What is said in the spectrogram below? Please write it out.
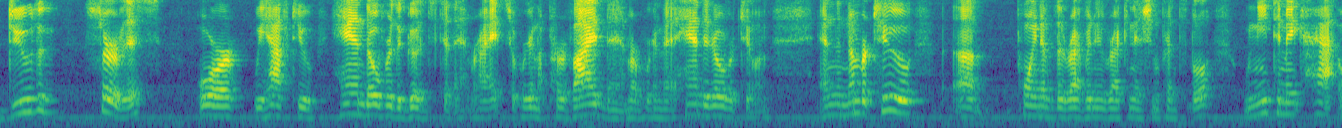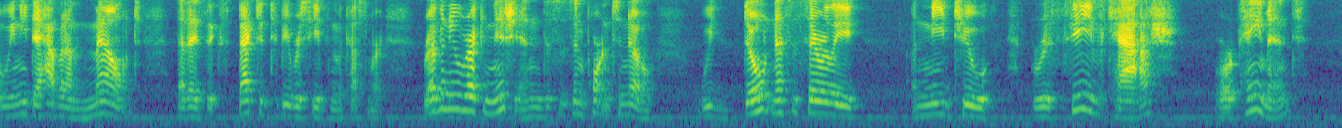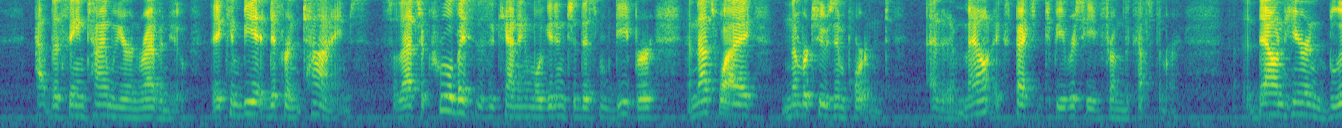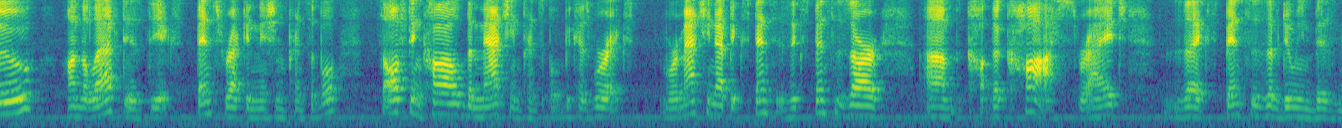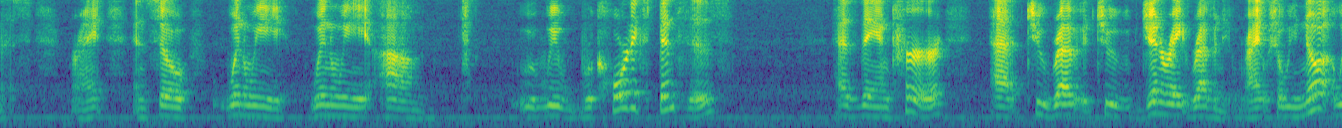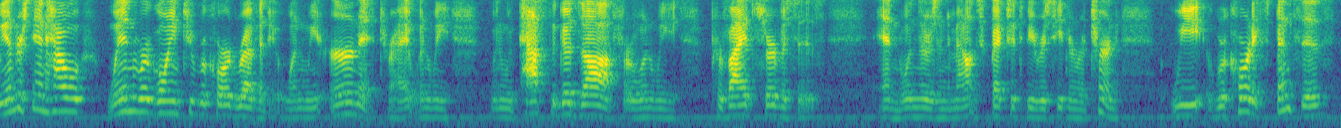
do the service or we have to hand over the goods to them, right? So we're going to provide them or we're going to hand it over to them. And the number two, uh, point of the revenue recognition principle, we need to make we need to have an amount that is expected to be received from the customer. Revenue recognition, this is important to know, we don't necessarily need to receive cash or payment at the same time we earn revenue. They can be at different times. So that's accrual basis accounting. and We'll get into this deeper. And that's why number two is important. At an amount expected to be received from the customer. Down here in blue on the left is the expense recognition principle. It's often called the matching principle because we're we're matching up expenses. Expenses are um, co- the cost, right? The expenses of doing business, right? And so when we when we um, we record expenses as they incur uh, to rev- to generate revenue, right? So we know we understand how when we're going to record revenue, when we earn it, right? When we when we pass the goods off, or when we provide services, and when there's an amount expected to be received in return, we record expenses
